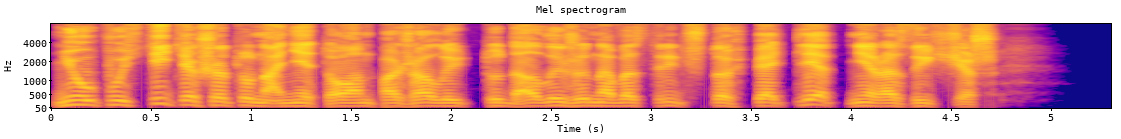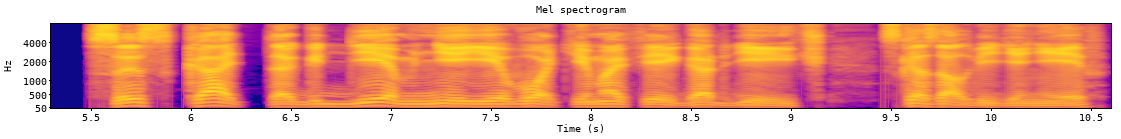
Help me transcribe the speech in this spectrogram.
Не упустите шатуна, не то он, пожалуй, туда лыжи навострит, что в пять лет не разыщешь. «Сыскать-то где мне его, Тимофей Гордеевич?» — сказал Веденеев.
